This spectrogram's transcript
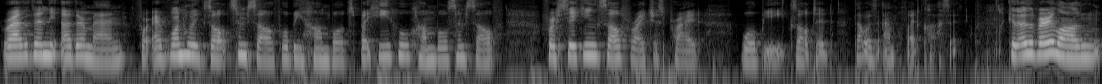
rather than the other man. For everyone who exalts himself will be humbled, but he who humbles himself, forsaking self righteous pride, will be exalted. That was Amplified Classic. Okay, that was a very long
